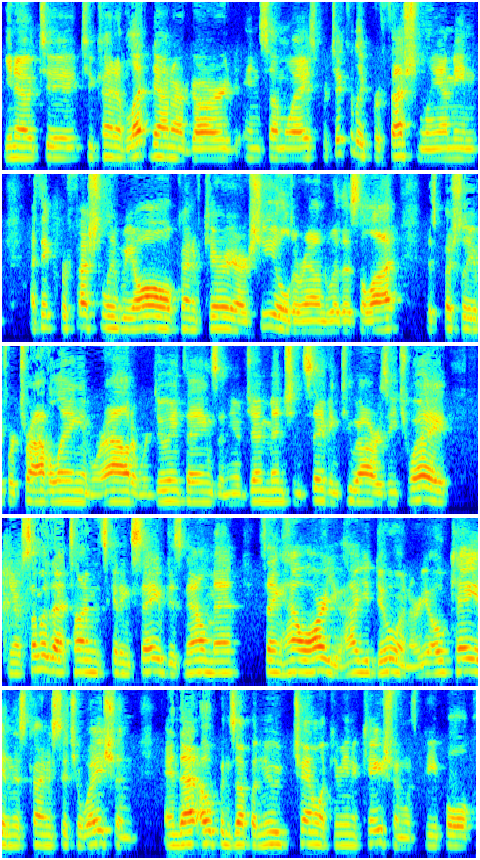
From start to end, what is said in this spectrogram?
you know to to kind of let down our guard in some ways particularly professionally i mean i think professionally we all kind of carry our shield around with us a lot especially if we're traveling and we're out and we're doing things. And you know, Jim mentioned saving two hours each way. You know, some of that time that's getting saved is now meant saying, "How are you? How you doing? Are you okay in this kind of situation?" And that opens up a new channel of communication with people.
